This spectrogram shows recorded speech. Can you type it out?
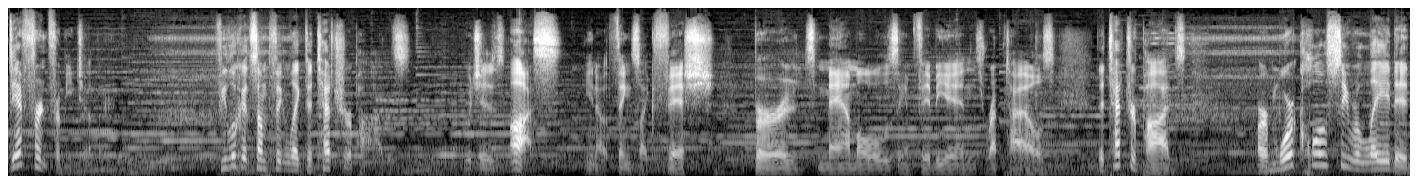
different from each other. If you look at something like the tetrapods, which is us, you know, things like fish, birds, mammals, amphibians, reptiles, the tetrapods are more closely related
